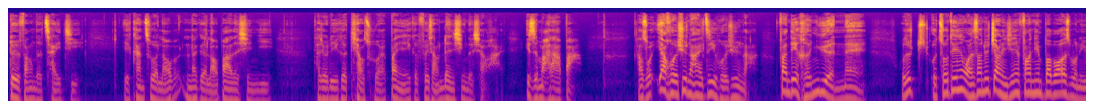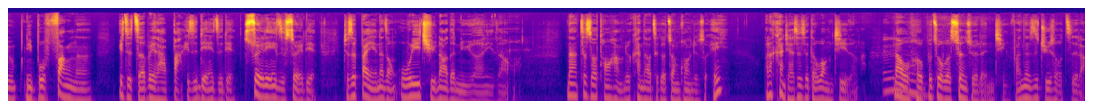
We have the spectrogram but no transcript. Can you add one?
对方的猜忌，也看出了老那个老爸的心意，他就立刻跳出来扮演一个非常任性的小孩，一直骂他爸。他说：“要回去哪里自己回去哪，饭店很远呢。”我就我昨天晚上就叫你今天放进包包，为什么你你不放呢？一直责备他爸，一直练，一直练，碎练，一直碎练，就是扮演那种无理取闹的女儿，你知道吗？那这时候同行就看到这个状况，就说：“诶，那看起来是真的忘记了嘛？那我何不做个顺水人情？反正是举手之劳，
